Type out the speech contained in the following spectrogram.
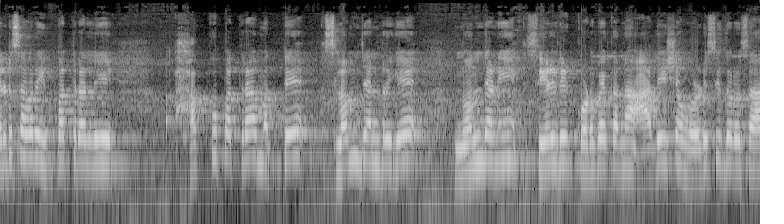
ಎರಡು ಸಾವಿರ ಇಪ್ಪತ್ತರಲ್ಲಿ ಹಕ್ಕುಪತ್ರ ಮತ್ತು ಸ್ಲಮ್ ಜನರಿಗೆ ನೋಂದಣಿ ಸೀಲ್ಡಿಟ್ ಕೊಡಬೇಕನ್ನೋ ಆದೇಶ ಹೊರಡಿಸಿದರೂ ಸಹ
